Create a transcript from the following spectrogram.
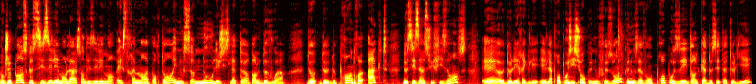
Donc, je pense que ces éléments-là sont des éléments extrêmement importants et nous sommes, nous, législateurs, dans le devoir de, de, prendre acte de ces insuffisances et de les régler. Et la proposition que nous faisons, que nous avons proposée dans le cadre de cet atelier,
